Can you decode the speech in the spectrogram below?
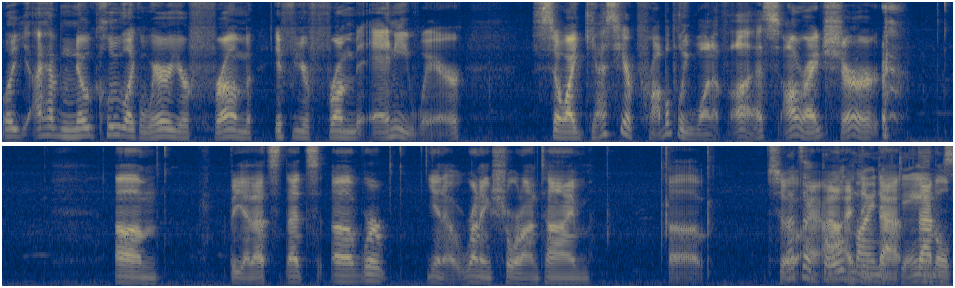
like I have no clue like where you're from if you're from anywhere. So I guess you're probably one of us. All right, sure. um, but yeah, that's that's uh we're you know running short on time. Uh, so That's I- a I- gold I think mine that, of games. That'll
